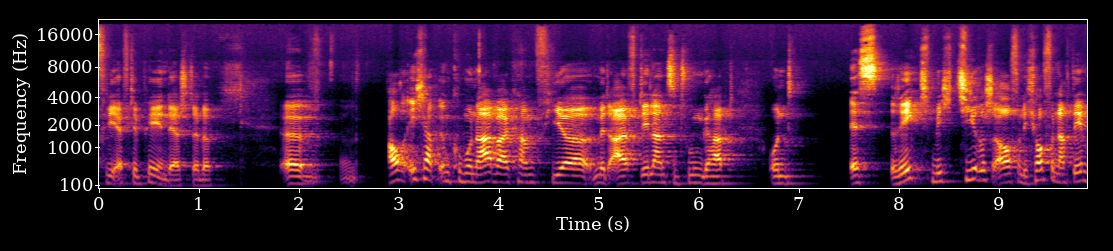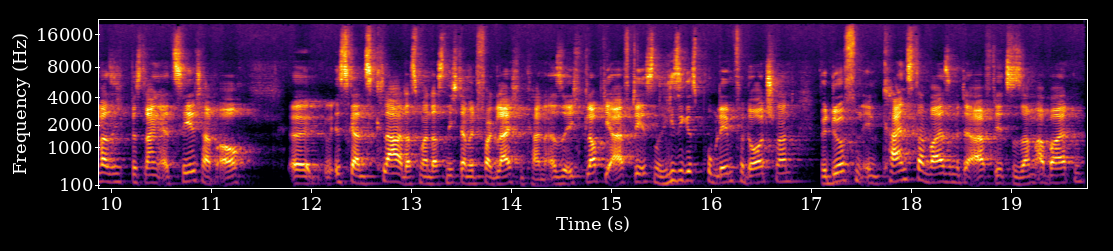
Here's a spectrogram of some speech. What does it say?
für die FDP in der Stelle. Äh, auch ich habe im Kommunalwahlkampf hier mit AfD-Land zu tun gehabt und es regt mich tierisch auf und ich hoffe, nach dem, was ich bislang erzählt habe, auch, äh, ist ganz klar, dass man das nicht damit vergleichen kann. Also ich glaube, die AfD ist ein riesiges Problem für Deutschland. Wir dürfen in keinster Weise mit der AfD zusammenarbeiten.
